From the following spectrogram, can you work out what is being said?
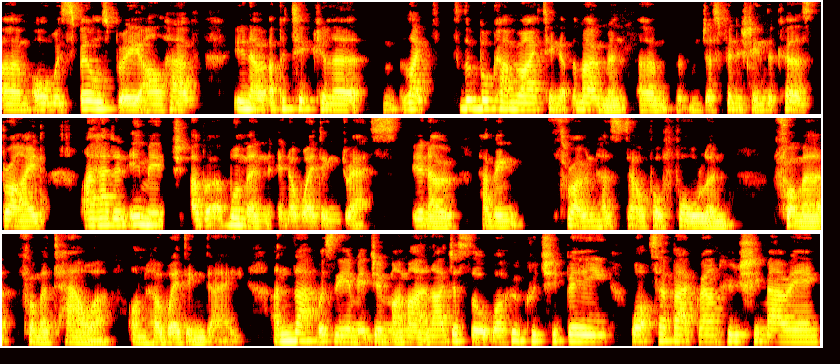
um, or with Spilsbury, I'll have you know a particular like the book I'm writing at the moment, um, I'm just finishing The Cursed Bride, I had an image of a woman in a wedding dress, you know, having thrown herself or fallen from a from a tower on her wedding day. And that was the image in my mind. And i just thought well who could she be? What's her background? Who's she marrying?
